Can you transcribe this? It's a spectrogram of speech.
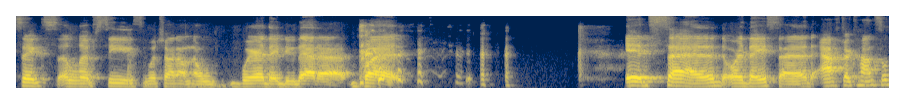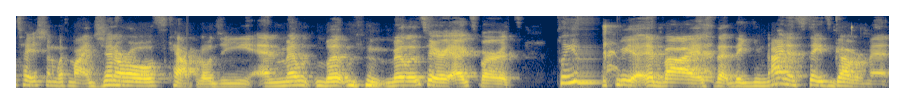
six ellipses, which I don't know where they do that at, but it said, or they said, after consultation with my generals, capital G, and mil- military experts, please be advised that the United States government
